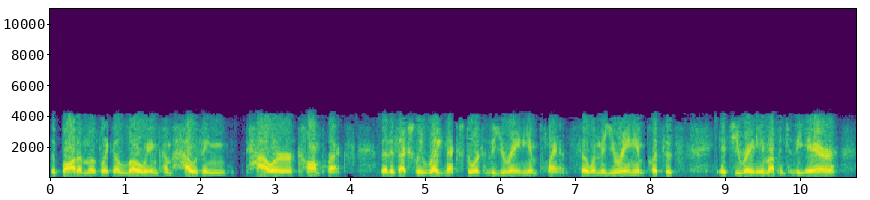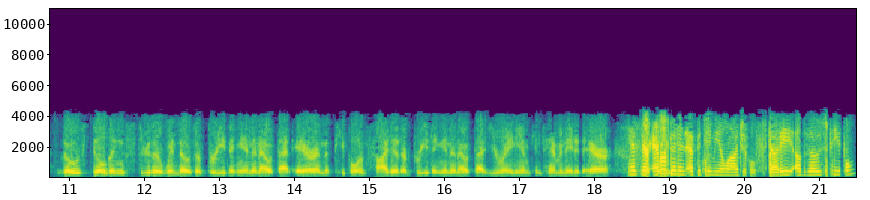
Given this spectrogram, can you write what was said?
the bottom of like a low income housing tower complex that is actually right next door to the uranium plant. So when the uranium puts its its uranium up into the air, those buildings through their windows are breathing in and out that air and the people inside it are breathing in and out that uranium contaminated air. Has there ever been an epidemiological study of those people?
